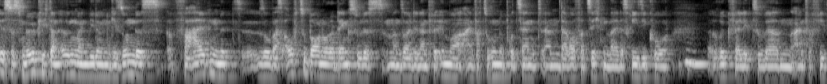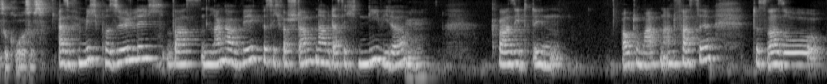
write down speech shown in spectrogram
ist es möglich, dann irgendwann wieder ein gesundes Verhalten mit sowas aufzubauen oder denkst du, dass man sollte dann für immer einfach zu 100 Prozent ähm, darauf verzichten, weil das Risiko, mhm. rückfällig zu werden, einfach viel zu groß ist? Also für mich persönlich war es ein langer Weg, bis ich verstanden habe, dass ich nie wieder mhm. quasi den Automaten anfasse. Das war so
